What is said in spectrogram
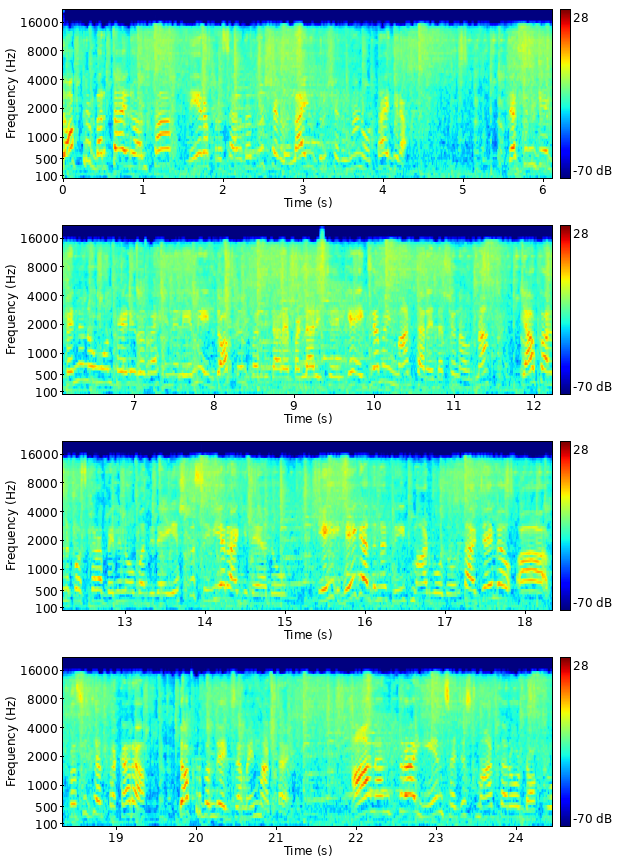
ಡಾಕ್ಟರ್ ಬರ್ತಾ ಇರುವಂತ ನೇರ ಪ್ರಸಾರದ ದೃಶ್ಯಗಳು ಲೈವ್ ದೃಶ್ಯಗಳನ್ನ ನೋಡ್ತಾ ಇದ್ದೀರಾ? ದರ್ಶನ್ಗೆ ಬೆನ್ನು ನೋವು ಅಂತ ಹೇಳಿರೋದ್ರ ಹಿನ್ನೆಲೆಯಲ್ಲಿ ಡಾಕ್ಟರ್ ಬಂದಿದ್ದಾರೆ ಬಳ್ಳಾರಿ ಜೈಲ್ಗೆ. ಎಕ್ಸಾಮಿನ್ ಮಾಡ್ತಾರೆ ದರ್ಶನ್ ಅವ್ರನ್ನ? ಯಾವ ಕಾರಣಕ್ಕೋಸ್ಕರ ಬೆನ್ನು ನೋವು ಬಂದಿದೆ? ಎಷ್ಟು ಸಿವಿಯರ್ ಆಗಿದೆ ಅದು? ಹೇಗೆ ಅದನ್ನ ಟ್ರೀಟ್ ಮಾಡ್ಬೋದು ಅಂತ ಜೈಲು ಪ್ರೊಸೀಜರ್ ಪ್ರಕಾರ ಡಾಕ್ಟರ್ ಬಂದು ಎಕ್ಸಾಮೈನ್ ಮಾಡ್ತಾರೆ? ಆ ನಂತರ ಏನು ಸಜೆಸ್ಟ್ ಮಾಡ್ತಾರೋ ಡಾಕ್ಟ್ರು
